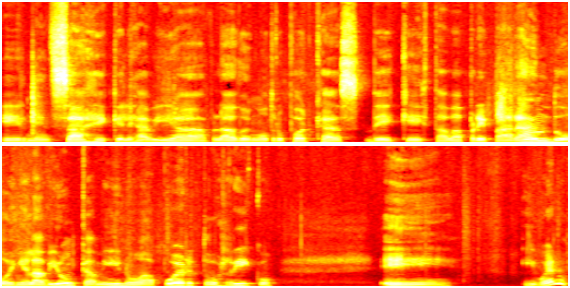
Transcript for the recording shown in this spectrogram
el mensaje que les había hablado en otro podcast de que estaba preparando en el avión camino a Puerto Rico. Eh, y bueno,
